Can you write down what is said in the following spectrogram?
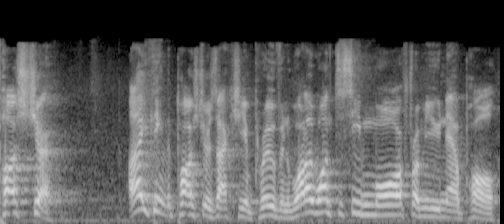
Posture. I think the posture is actually improving. What I want to see more from you now, Paul,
